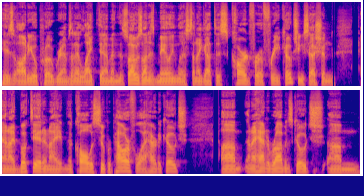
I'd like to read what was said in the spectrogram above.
his audio programs and I liked them. And so I was on his mailing list and I got this card for a free coaching session and I booked it and I the call was super powerful. I hired a coach um, and I had a Robbins coach um,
